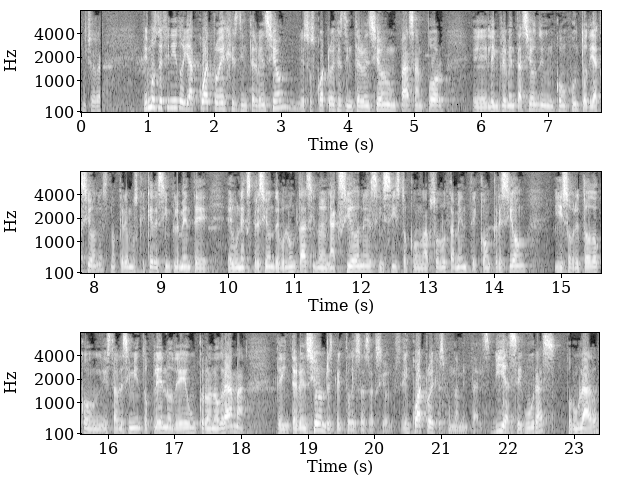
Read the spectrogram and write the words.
Muchas gracias. Hemos definido ya cuatro ejes de intervención. Esos cuatro ejes de intervención pasan por eh, la implementación de un conjunto de acciones. No queremos que quede simplemente en una expresión de voluntad, sino en acciones, insisto, con absolutamente concreción y sobre todo con establecimiento pleno de un cronograma de intervención respecto de esas acciones, en cuatro ejes fundamentales. Vías seguras, por un lado,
